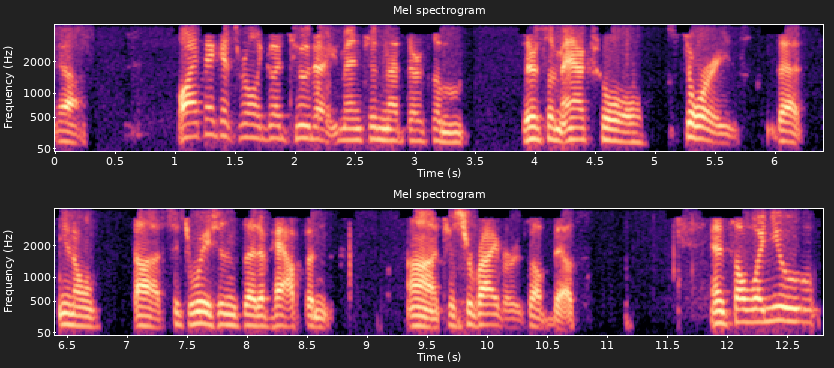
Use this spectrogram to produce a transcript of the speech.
Yeah. Well, I think it's really good too that you mentioned that there's some there's some actual stories that you know uh, situations that have happened uh, to survivors of this. And so when you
